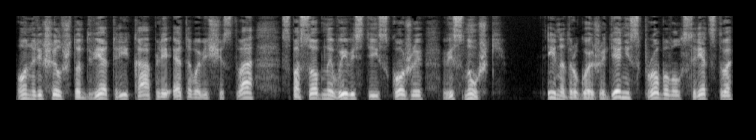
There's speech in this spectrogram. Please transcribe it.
Он решил, что две-три капли этого вещества способны вывести из кожи веснушки. И на другой же день испробовал средство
